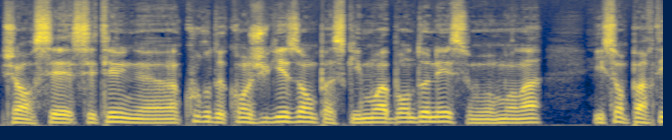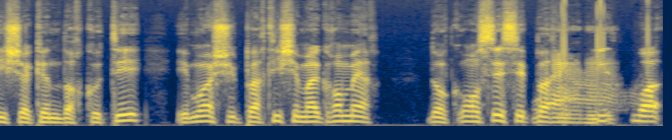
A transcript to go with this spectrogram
Genre, c'était un cours de conjugaison parce qu'ils m'ont abandonné ce moment-là. Ils sont partis chacun de leur côté et moi, je suis parti chez ma grand-mère. Donc, on s'est séparés tous les trois.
